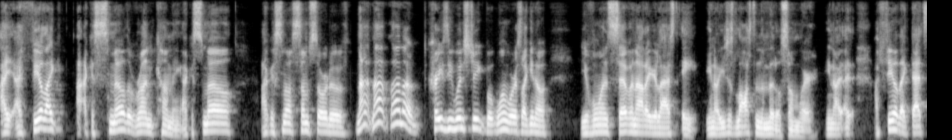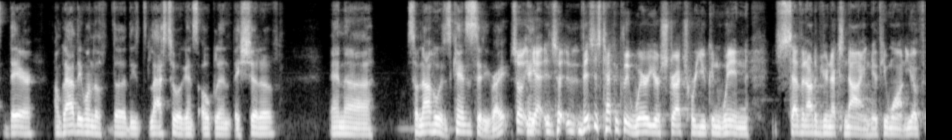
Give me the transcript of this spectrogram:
I I feel like I can smell the run coming. I can smell I can smell some sort of not not not a crazy win streak, but one where it's like you know you've won seven out of your last eight. You know, you just lost in the middle somewhere. You know, I I feel like that's there. I'm glad they won the the these last two against Oakland. They should have. And uh so now who is it? Kansas City, right? So Hey, yeah, so this is technically where your stretch where you can win seven out of your next nine if you want. You have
